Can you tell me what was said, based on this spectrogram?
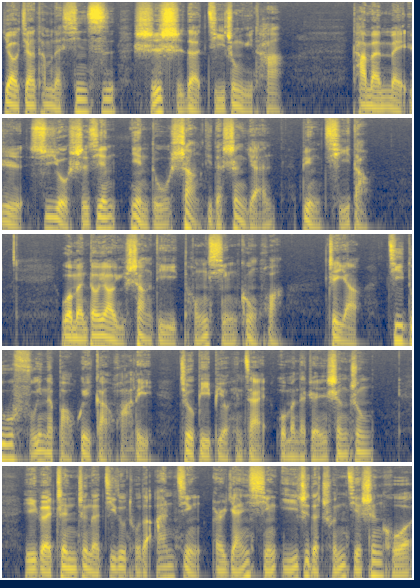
要将他们的心思时时的集中于他。他们每日需有时间念读上帝的圣言，并祈祷。我们都要与上帝同行共话，这样基督福音的宝贵感化力就必表现在我们的人生中。一个真正的基督徒的安静而言行一致的纯洁生活，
